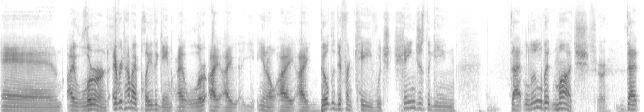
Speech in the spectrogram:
And I learned every time I play the game. I learn. I, I you know I I build a different cave, which changes the game that little bit much Sure. that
